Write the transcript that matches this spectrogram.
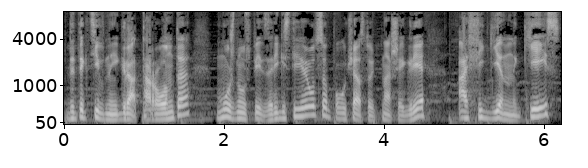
детективная игра Торонто. Можно успеть зарегистрироваться, поучаствовать в нашей игре. Офигенный кейс.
